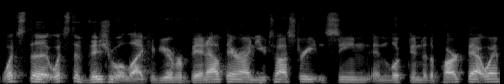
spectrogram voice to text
what's the what's the visual like? Have you ever been out there on Eutaw Street and seen and looked into the park that way?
